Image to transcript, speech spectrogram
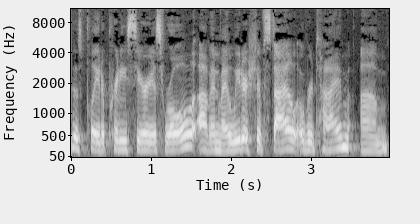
has played a pretty serious role um, in my leadership style over time. Um,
